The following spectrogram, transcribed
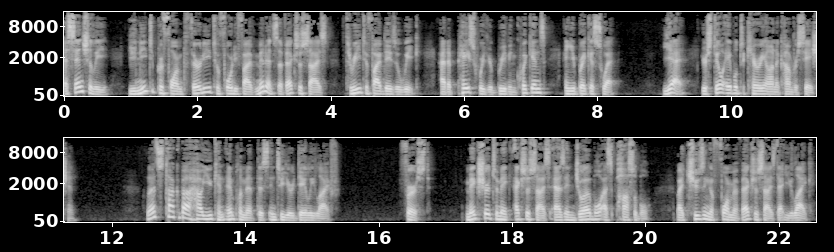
Essentially, you need to perform 30 to 45 minutes of exercise 3 to 5 days a week at a pace where your breathing quickens and you break a sweat. Yet, you're still able to carry on a conversation. Let's talk about how you can implement this into your daily life. First, make sure to make exercise as enjoyable as possible by choosing a form of exercise that you like.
